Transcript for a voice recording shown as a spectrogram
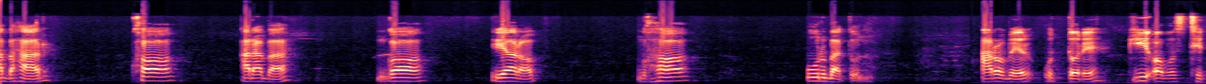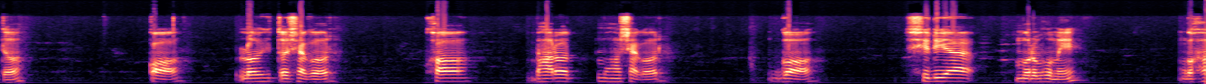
আবহার, খ, আরাবা, গ ইয়ারব ঘ, উরবাতুন। আরবের উত্তরে কি অবস্থিত? ক, লোহিত সাগর। খ, ভারত মহাসাগর। গ, সিরিয়া মরুভূমি। ঘ,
